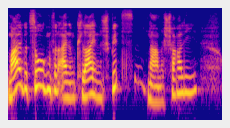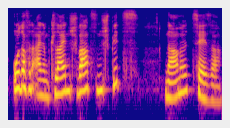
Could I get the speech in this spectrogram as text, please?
mal gezogen von einem kleinen Spitz, Name Charlie, oder von einem kleinen schwarzen Spitz, Name Cäsar.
